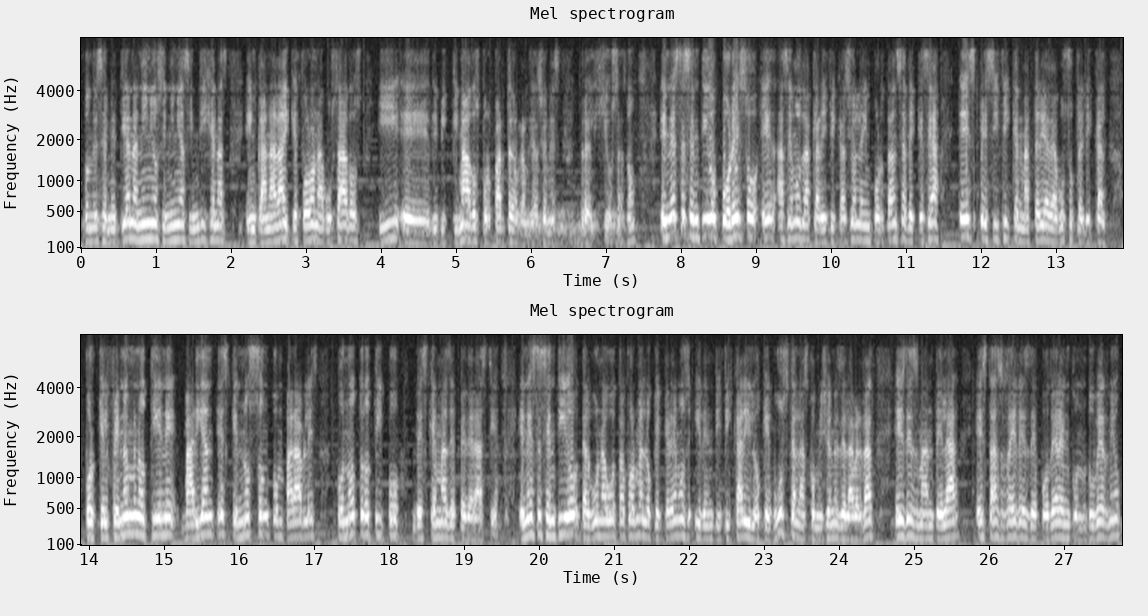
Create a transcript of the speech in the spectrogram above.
donde se metían a niños y niñas indígenas en Canadá y que fueron abusados y eh, victimados por parte de organizaciones religiosas. ¿no? En este sentido, por eso eh, hacemos la clarificación, la importancia de que sea específica en materia de abuso clerical, porque el fenómeno tiene variantes que no son comparables con otro tipo de esquemas de pederastia. En este sentido, de alguna u otra forma, lo que queremos identificar y lo que buscan las comisiones de la verdad es desmantelar estas redes de poder en contubernio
